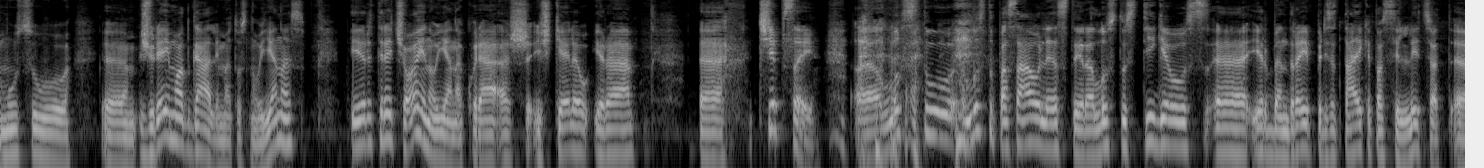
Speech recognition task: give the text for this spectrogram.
mūsų e, žiūrėjimo atgali metus naujienas. Ir trečioji naujiena, kurią aš iškėliau, yra e, čipsai. E, lustų, lustų pasaulis, tai yra lustų stygiaus e, ir bendrai prisitaikyto silicio e,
